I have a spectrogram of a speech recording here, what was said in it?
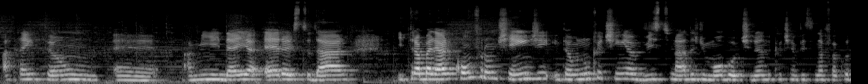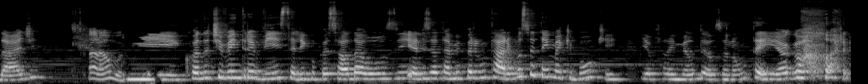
Até então, é, a minha ideia era estudar e trabalhar com front-end, então eu nunca tinha visto nada de mobile, tirando o que eu tinha visto na faculdade. Caramba! E quando eu tive a entrevista ali com o pessoal da USE, eles até me perguntaram: Você tem MacBook? E eu falei: Meu Deus, eu não tenho agora.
